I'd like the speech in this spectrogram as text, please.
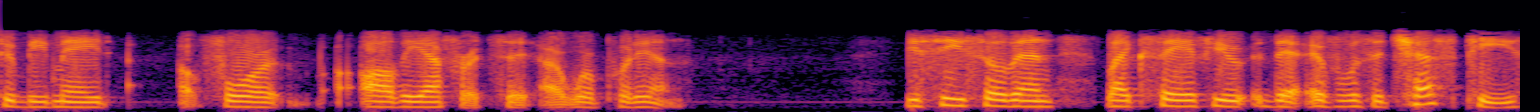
to be made for all the efforts that uh, were put in. You see, so then, like, say if you if it was a chess piece,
